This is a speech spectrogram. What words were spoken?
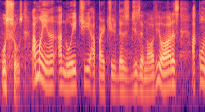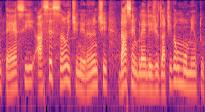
os shows. Amanhã à noite, a partir das 19 horas, acontece a sessão itinerante da Assembleia Legislativa. É um momento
